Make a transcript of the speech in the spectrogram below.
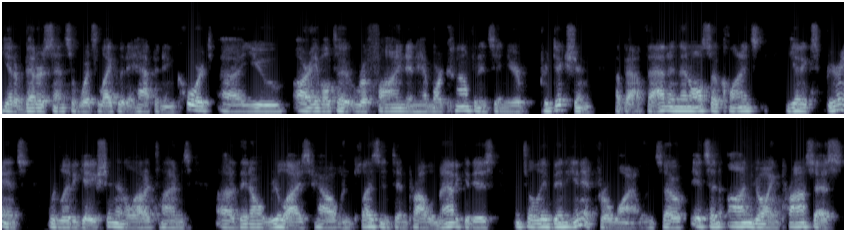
get a better sense of what's likely to happen in court, uh, you are able to refine and have more confidence in your prediction about that. And then also, clients get experience with litigation, and a lot of times uh, they don't realize how unpleasant and problematic it is until they've been in it for a while. And so it's an ongoing process,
